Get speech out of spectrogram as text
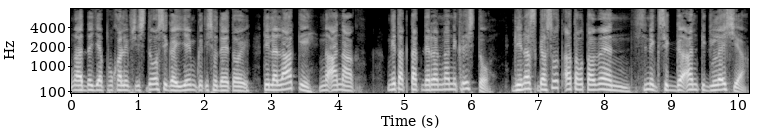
nga adda di Apokalipsis 12 gayem kit iso detoy ti lalaki nga anak ngitaktak deran na ni Kristo. Ginasgasot ataw tawen sinigsiggaan ti iglesia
